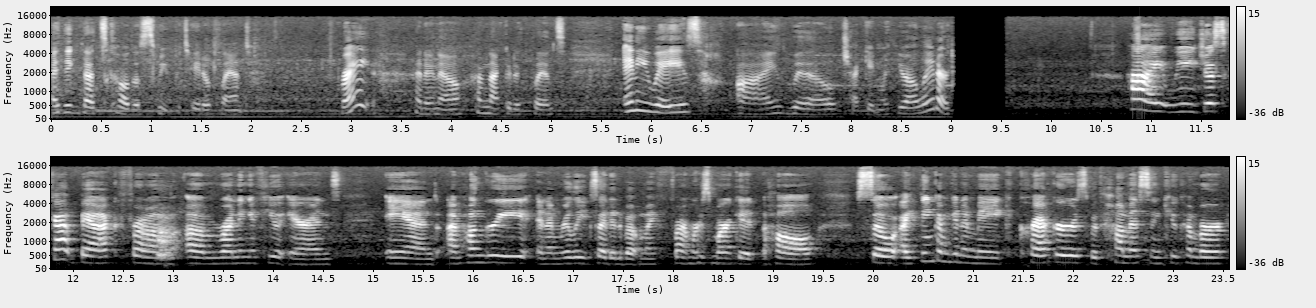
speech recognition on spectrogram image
I think that's called a sweet potato plant, right? I don't know. I'm not good at plants. Anyways, I will check in with you all later. Hi, we just got back from um, running a few errands and I'm hungry and I'm really excited about my farmer's market haul. So I think I'm going to make crackers with hummus and cucumber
